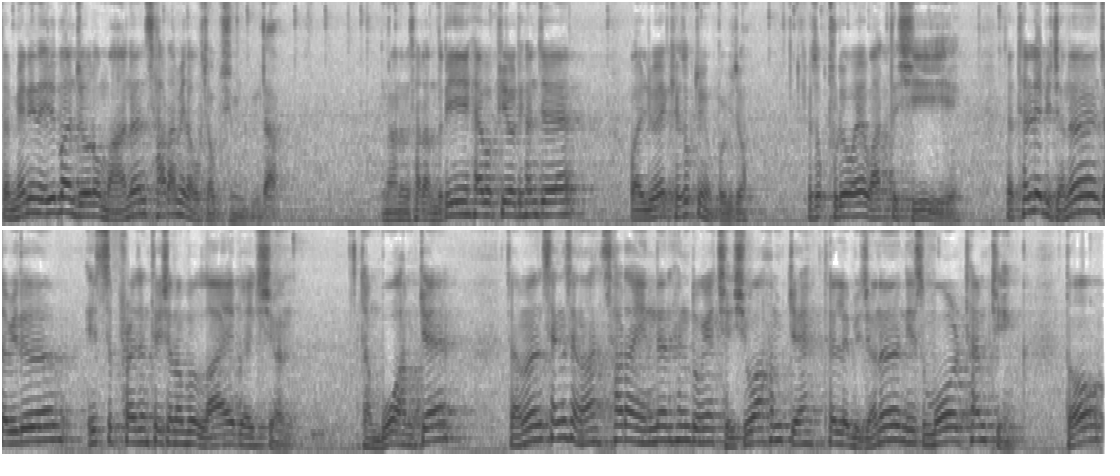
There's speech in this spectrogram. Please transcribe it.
자, many는 일반적으로 많은 사람이라고 잡으시면 됩니다. 많은 사람들이 have feared 현재 완료의 계속적 용법이죠. 계속 두려워해 왔듯이 자, 텔레비전은 자, with its presentation of live action 자, 뭐와 함께 자면 생생한 살아있는 행동의 제시와 함께 텔레비전은 is more tempting. 더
